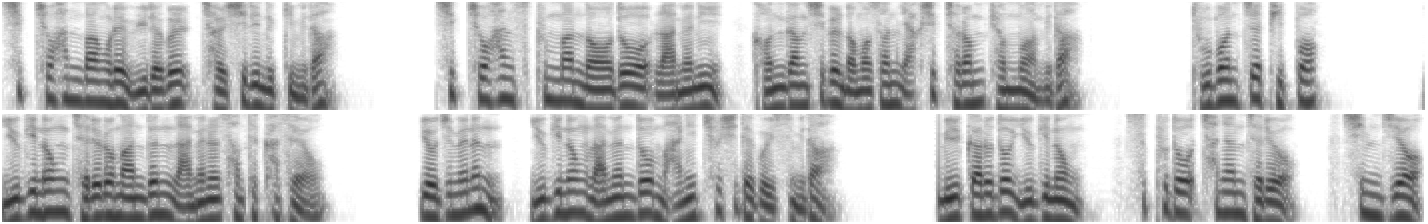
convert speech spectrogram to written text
식초 한 방울의 위력을 절실히 느낍니다. 식초 한 스푼만 넣어도 라면이 건강식을 넘어선 약식처럼 변모합니다. 두 번째 비법. 유기농 재료로 만든 라면을 선택하세요. 요즘에는 유기농 라면도 많이 출시되고 있습니다. 밀가루도 유기농, 스프도 천연 재료, 심지어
